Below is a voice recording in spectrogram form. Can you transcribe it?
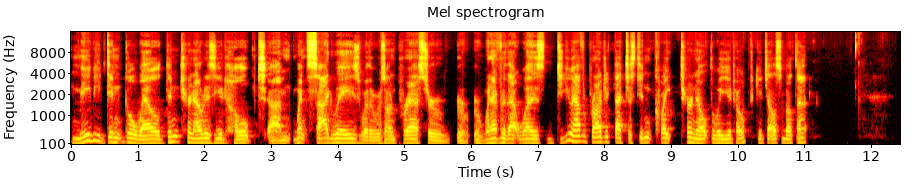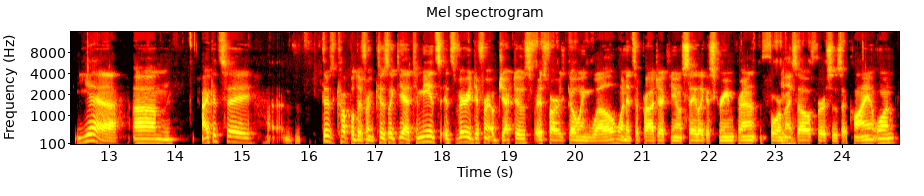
maybe didn't go well, didn't turn out as you'd hoped, um, went sideways, whether it was on press or, or or whatever that was. Do you have a project that just didn't quite turn out the way you'd hoped? Can you tell us about that? Yeah, um, I could say uh, there's a couple different because, like, yeah, to me, it's it's very different objectives as far as going well when it's a project, you know, say like a screen print for Mhm. myself versus a client one.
